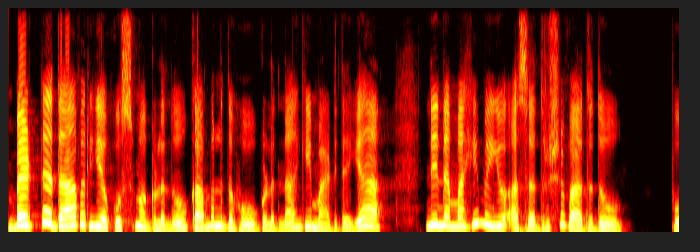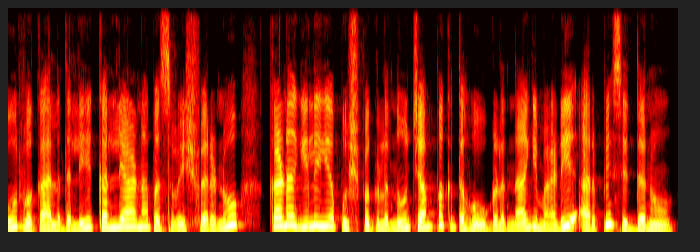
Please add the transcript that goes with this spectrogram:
ಬೆಟ್ಟದಾವರಿಯ ಕುಸುಮಗಳನ್ನು ಕಮಲದ ಹೂವುಗಳನ್ನಾಗಿ ಮಾಡಿದೆಯಾ? ನಿನ್ನ ಮಹಿಮೆಯು ಅಸದೃಶವಾದುದು. ಪೂರ್ವಕಾಲದಲ್ಲಿ ಕಲ್ಯಾಣ ಬಸವೇಶ್ವರನು ಕಣಗಿಲೆಯ ಪುಷ್ಪಗಳನ್ನು ಚಂಪಕದ ಹೂವುಗಳನ್ನಾಗಿ ಮಾಡಿ ಅರ್ಪಿಸಿದ್ದನು.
